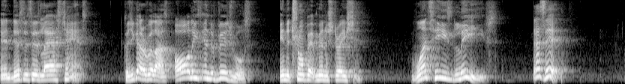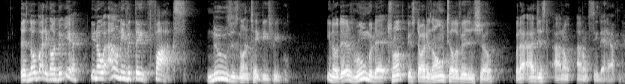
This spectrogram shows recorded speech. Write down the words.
and this is his last chance because you got to realize all these individuals in the trump administration Once he leaves, that's it. There's nobody gonna do. Yeah, you know what? I don't even think Fox News is gonna take these people. You know, there's rumor that Trump could start his own television show, but I, I just I don't I don't see that happening.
